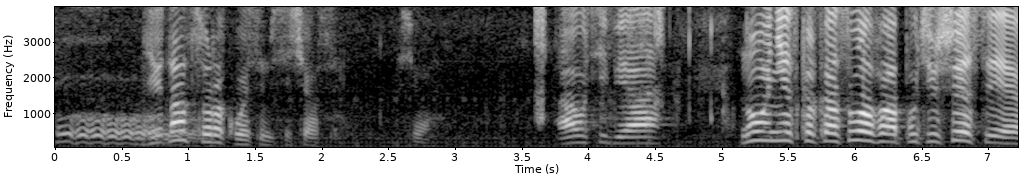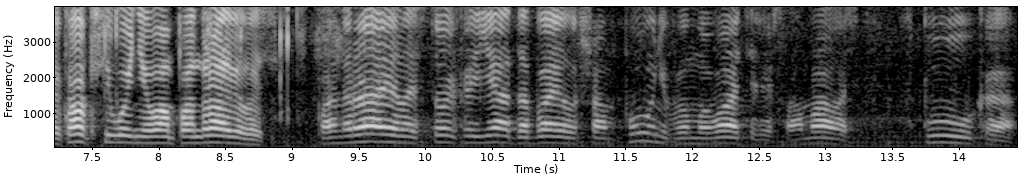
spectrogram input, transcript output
19.48 сейчас. Все. А у тебя Ну, несколько слов о путешествии. Как сегодня вам понравилось? понравилось, только я добавил шампунь в омывателе, сломалась втулка.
